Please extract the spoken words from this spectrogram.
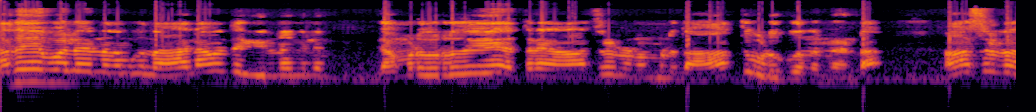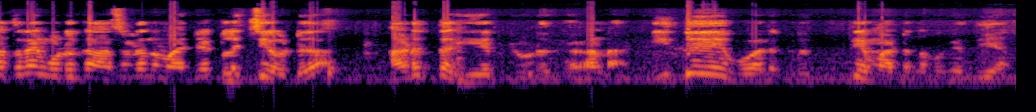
അതേപോലെ തന്നെ നമുക്ക് നാലാമത്തെ കീരണമെങ്കിലും നമ്മൾ വെറുതെ അത്ര ആസിഡ് നമ്മൾ താത്ത് കൊടുക്കൊന്നും വേണ്ട. ആസിഡ് അത്രയും കൊടുക്കുക ആസിഡ് മാറ്റി ക്ലച്ച് കൊടുക്കുക അടുത്ത ഗിയറിൽ കൊടുക്കുക. കണ്ട? ഇതേപോലെ കൃത്യമായിട്ട് നമുക്ക് എന്ത് ചെയ്യാം?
